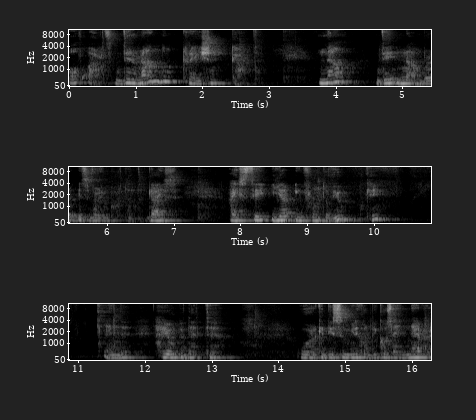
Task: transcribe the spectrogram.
of hearts, the random creation card. Now the number is very important. Guys, I stay here in front of you, okay? And I hope that uh, work this miracle because I never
